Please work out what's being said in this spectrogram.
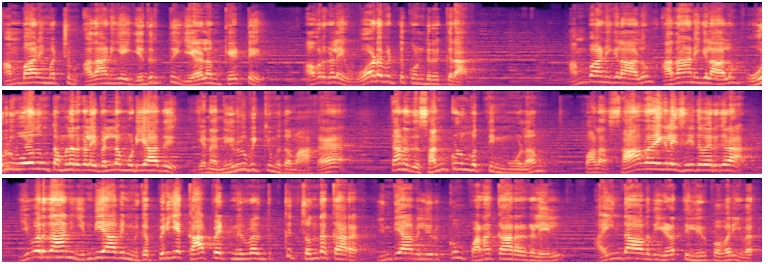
அம்பானி மற்றும் அதானியை எதிர்த்து ஏலம் கேட்டு அவர்களை ஓடவிட்டுக் கொண்டிருக்கிறார். அம்பானிகளாலும் அதானிகளாலும் ஒருபோதும் தமிழர்களை வெல்ல முடியாது என நிரூபிக்கும் விதமாக தனது சன் குடும்பத்தின் மூலம் பல சாதனைகளை செய்து வருகிறார். இவர்தான் இந்தியாவின் மிகப்பெரிய கார்ப்பரேட் நிறுவனத்துக்கு சொந்தக்காரர். இந்தியாவில் இருக்கும் பணக்காரர்களில் ஐந்தாவது இடத்தில் இருப்பவர் இவர்.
